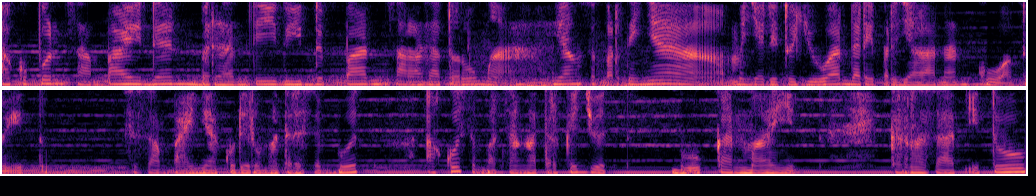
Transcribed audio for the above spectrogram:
aku pun sampai dan berhenti di depan salah satu rumah yang sepertinya menjadi tujuan dari perjalananku waktu itu. Sesampainya aku di rumah tersebut, aku sempat sangat terkejut, bukan main. Karena saat itu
